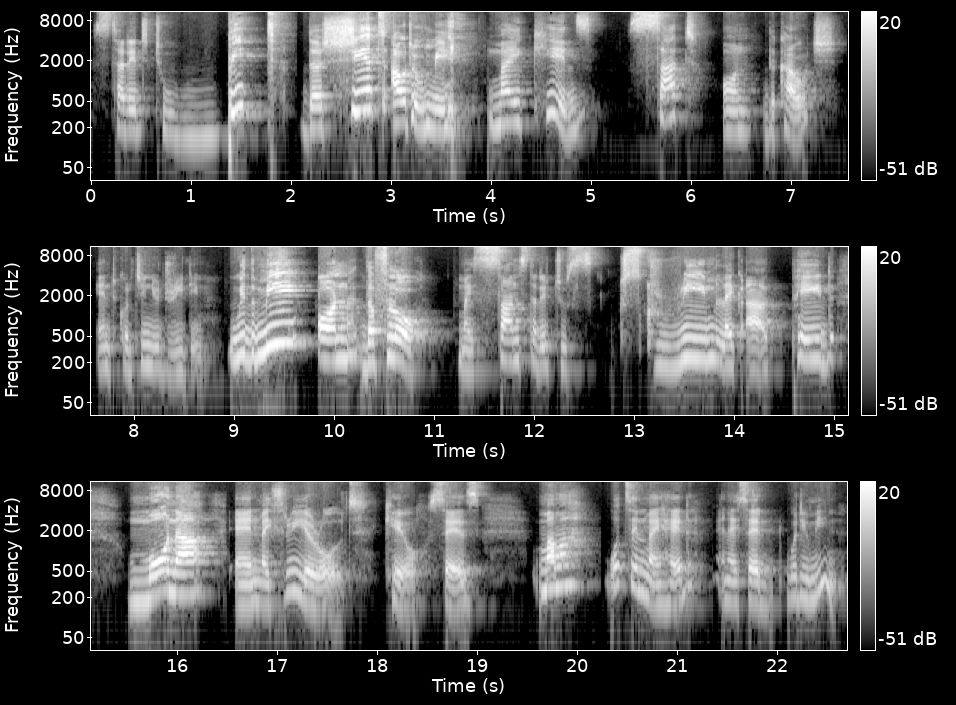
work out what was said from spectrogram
started to beat the shit out of me. My kids sat on the couch and continued reading with me on the floor. My son started to scream like a paid mourner. And my three year old, Keo, says, Mama, what's in my head? And I said, What do you mean?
